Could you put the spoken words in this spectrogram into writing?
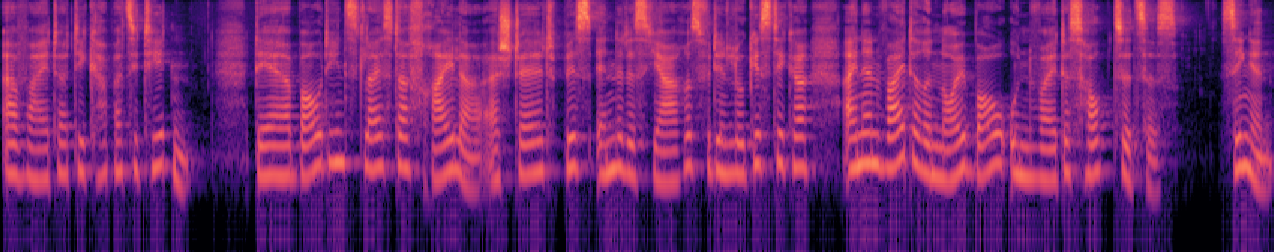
erweitert die Kapazitäten. Der Baudienstleister Freiler erstellt bis Ende des Jahres für den Logistiker einen weiteren Neubau unweit des Hauptsitzes. Singen.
